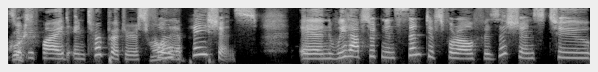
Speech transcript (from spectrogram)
certified interpreters for oh. their patients and we have certain incentives for our physicians to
